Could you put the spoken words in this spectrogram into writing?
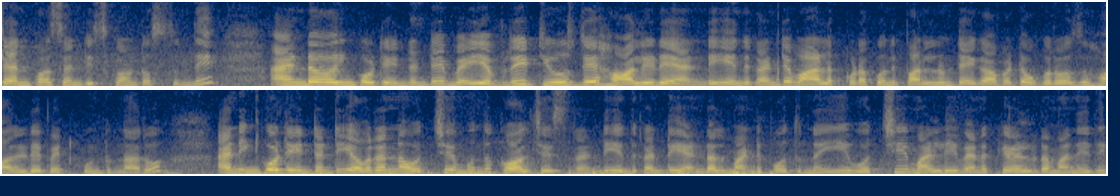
టెన్ పర్సెంట్ డిస్కౌంట్ వస్తుంది. అండ్ uh, ఇంకోటి ఏంటంటే ఎవ్రీ ట్యూస్డే హాలిడే అండి. ఎందుకంటే వాళ్ళకు కూడా కొన్ని పనులు ఉంటాయి కాబట్టి ఒక రోజు హాలిడే పెట్టుకుంటున్నారు. అండ్ ఇంకోటి ఏంటంటే ఎవరన్నా వచ్చే ముందు కాల్ చేసి రండి. ఎందుకంటే ఎండలు మండిపోతున్నాయి. వచ్చి మళ్ళీ వెనక్కి వెళ్ళడం అనేది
